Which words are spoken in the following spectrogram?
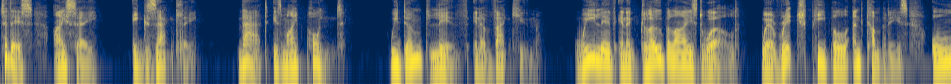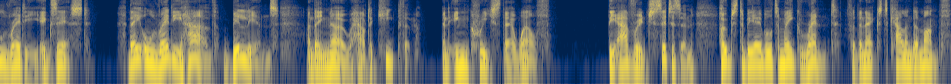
To this, I say, exactly. That is my point. We don't live in a vacuum. We live in a globalized world where rich people and companies already exist. They already have billions, and they know how to keep them and increase their wealth. The average citizen hopes to be able to make rent for the next calendar month.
